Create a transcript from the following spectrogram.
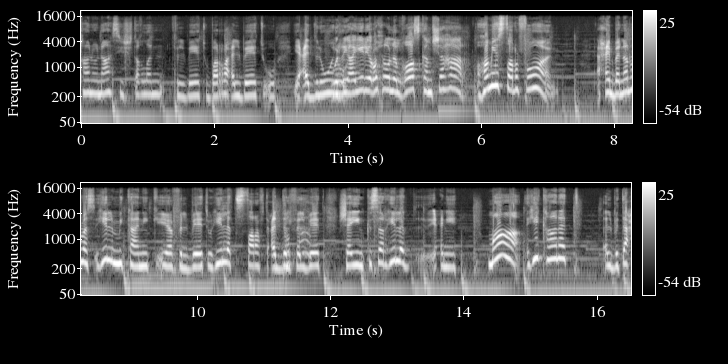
كانوا ناس يشتغلون في البيت وبرا البيت ويعدلون والريايل يروحون الغوص كم شهر. وهم يتصرفون الحين بنرمس هي الميكانيكية في البيت وهي اللي تتصرف تعدل في البيت شيء ينكسر. هي اللي يعني ما هي كانت البتاع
